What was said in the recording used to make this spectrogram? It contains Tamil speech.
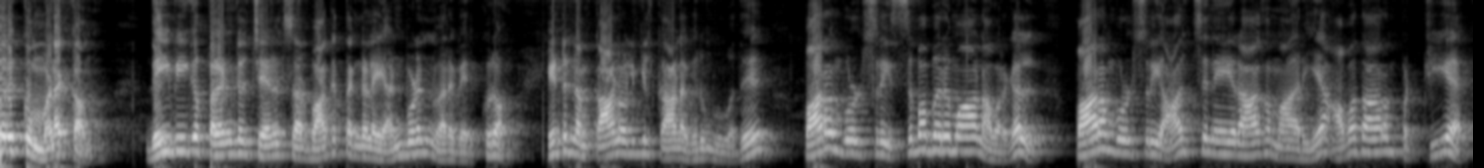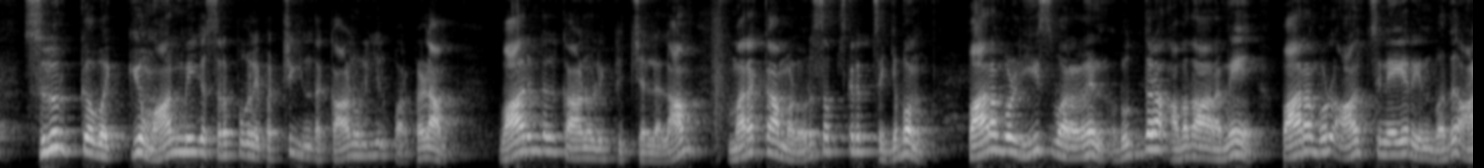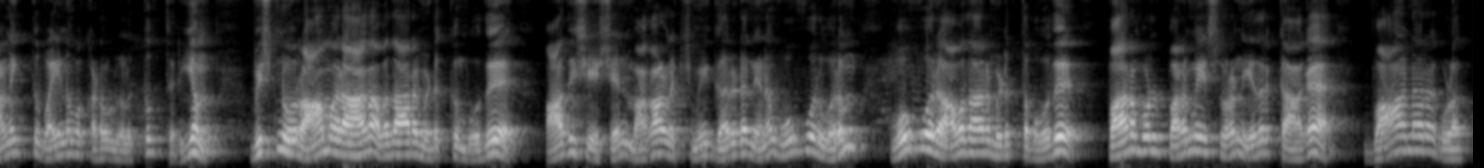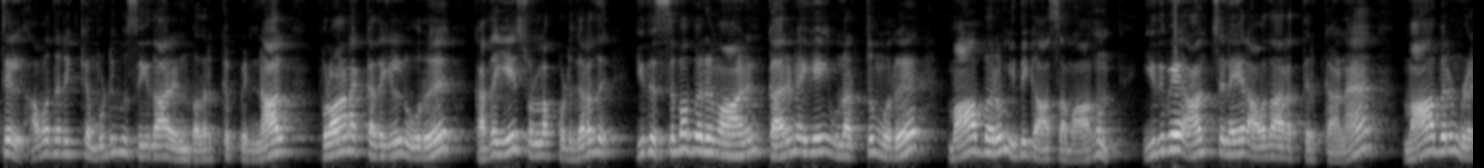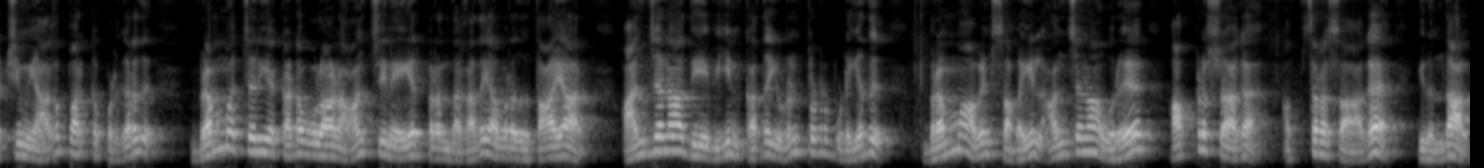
அனைவருக்கும் வணக்கம். தெய்வீக பலன்கள் சேனல் சார்பாக தங்களை அன்புடன் வரவேற்கிறோம். இன்று நம் காணொளியில் காண விரும்புவது பாரம்பொருள் ஸ்ரீ சிவபெருமான் அவர்கள் பாரம்பொருள் ஸ்ரீ ஆஞ்சநேயராக மாறிய அவதாரம் பற்றிய சிலிர்க்க வைக்கும் ஆன்மீக சிறப்புகளை பற்றி இந்த காணொலியில் பார்க்கலாம். வாருங்கள் காணொலிக்கு செல்லலாம். மறக்காமல் ஒரு சப்ஸ்கிரைப் செய்யவும் பாரம்பொருள் ஈஸ்வரனின் ருத்ர அவதாரமே பாரம்பொருள் ஆஞ்சநேயர் என்பது அனைத்து வைணவ கடவுள்களுக்கும் தெரியும். விஷ்ணு ராமராக அவதாரம் எடுக்கும்போது ஆதிசேஷன் மகாலட்சுமி கருடன் என ஒவ்வொருவரும் ஒவ்வொரு அவதாரம் எடுத்தபோது பாரம்பொருள் பரமேஸ்வரன் எதற்காக வானர குலத்தில் அவதரிக்க முடிவு செய்தார் என்பதற்கு பின்னால் புராணக் கதையில் ஒரு கதையே சொல்லப்படுகிறது. இது சிவபெருமானின் கருணையை உணர்த்தும் ஒரு மாபெரும் இதிகாசமாகும். இதுவே ஆஞ்சநேயர் அவதாரத்திற்கான மாபெரும் லட்சுமியாக பார்க்கப்படுகிறது. பிரம்மச்சரிய கடவுளான ஆஞ்சநேயர் பிறந்த கதை அவரது தாயார் அஞ்சனா தேவியின் கதையுடன் தொடர்புடையது. பிரம்மாவின் சபையில் அஞ்சனா ஒரு அப்ரஸாக அப்சரஸாக இருந்தால்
